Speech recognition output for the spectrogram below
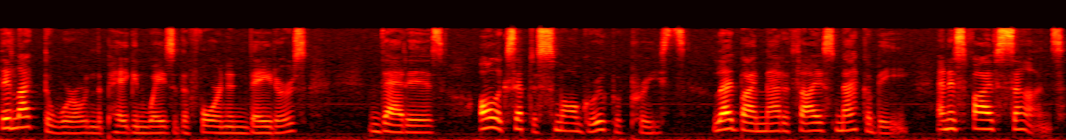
They liked the world and the pagan ways of the foreign invaders, that is, all except a small group of priests led by Mattathias Maccabee and his five sons.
